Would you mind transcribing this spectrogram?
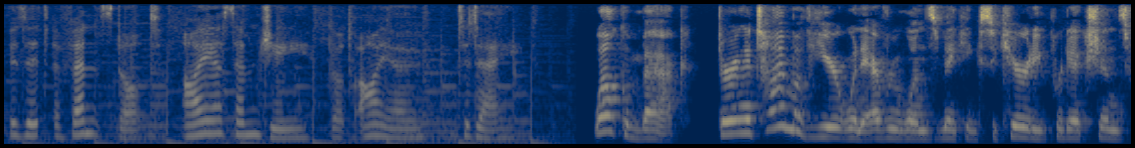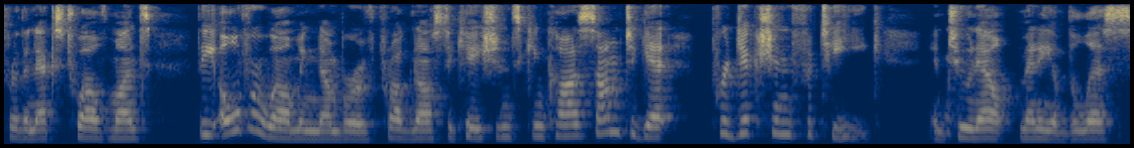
Visit events.ismg.io today. Welcome back. During a time of year when everyone's making security predictions for the next 12 months, the overwhelming number of prognostications can cause some to get prediction fatigue and tune out many of the lists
